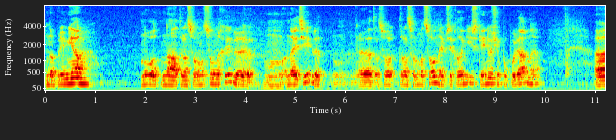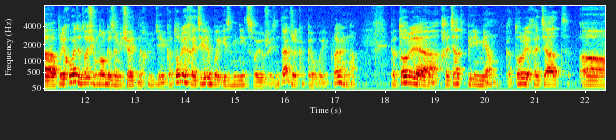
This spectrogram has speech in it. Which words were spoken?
Например, ну вот на трансформационных играх, на эти игры Э, трансформационные, психологические, они очень популярны. Приходит очень много замечательных людей, которые хотели бы изменить свою жизнь, так же, как и вы, правильно? Которые хотят перемен, которые хотят э,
